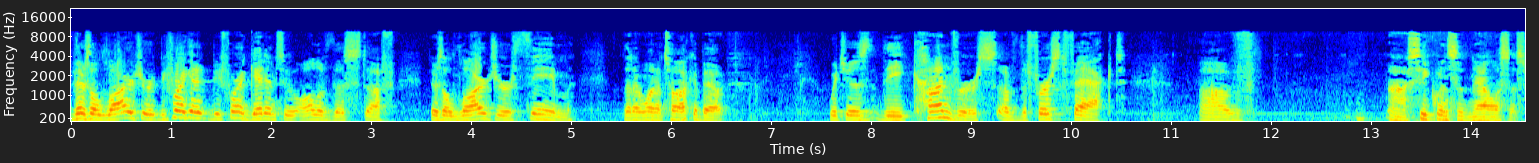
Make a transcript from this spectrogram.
there's a larger before I get before I get into all of this stuff. There's a larger theme that I want to talk about, which is the converse of the first fact of uh, sequence analysis.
